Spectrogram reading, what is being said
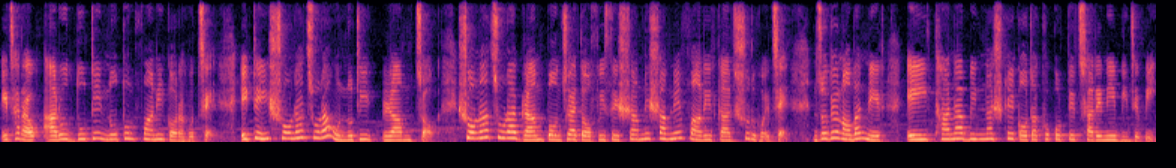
এছাড়াও আরও দুটি নতুন ফাঁড়ি করা হচ্ছে। একটি সোনাচূড়া, অন্যটি রামচক সোনাচূড়া গ্রাম পঞ্চায়েত অফিসের সামনে সামনে ফাঁড়ির কাজ শুরু হয়েছে। যদিও নবান্নের এই থানা বিন্যাসকে কটাক্ষ করতে ছাড়েনি বিজেপি।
